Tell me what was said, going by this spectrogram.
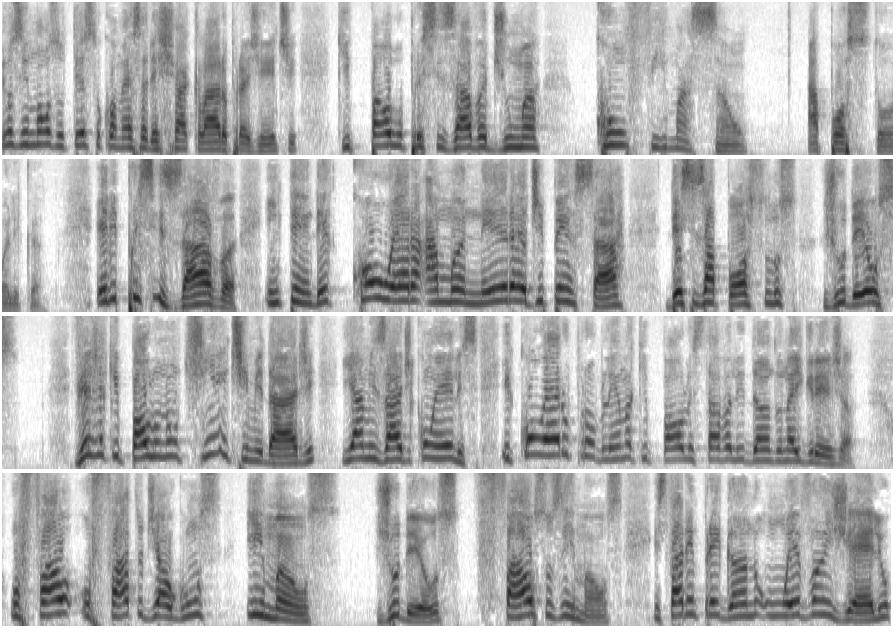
Meus irmãos, o texto começa a deixar claro para a gente que Paulo precisava de uma confirmação apostólica. Ele precisava entender qual era a maneira de pensar desses apóstolos judeus. Veja que Paulo não tinha intimidade e amizade com eles. E qual era o problema que Paulo estava lidando na igreja? O, fa o fato de alguns irmãos judeus, falsos irmãos, estarem pregando um evangelho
